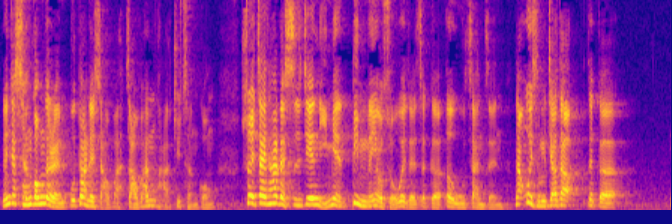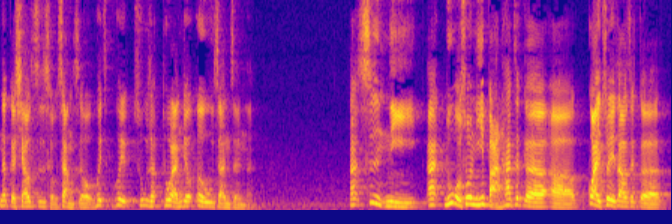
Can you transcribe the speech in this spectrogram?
人家成功的人不断的找办找方法去成功，所以在他的时间里面，并没有所谓的这个俄乌战争。那为什么交到这个那个肖兹手上之后，会会出突然就俄乌战争呢？那是你啊，如果说你把他这个呃怪罪到这个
